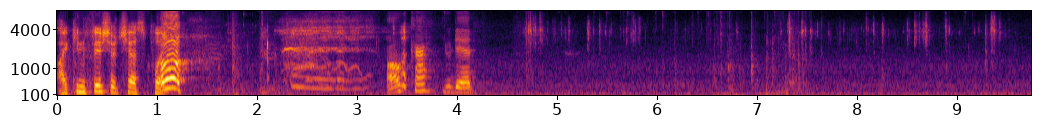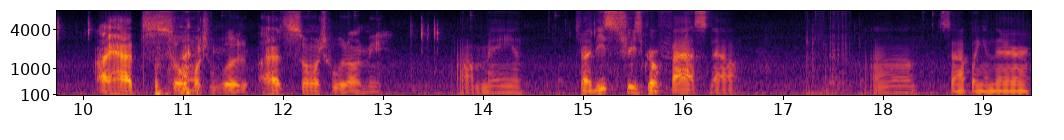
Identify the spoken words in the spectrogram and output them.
I can fish a chest plate. Ah! Okay, you did. I had so much wood. I had so much wood on me. Oh man. Sorry, these trees grow fast now. Um, sapling in there.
